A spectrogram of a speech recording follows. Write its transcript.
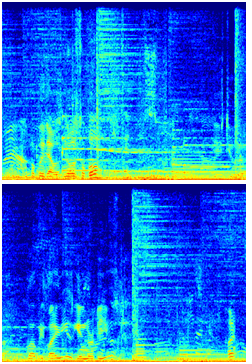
Wow. Hopefully that was noticeable These two uh, lovely ladies getting their views. Hi.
